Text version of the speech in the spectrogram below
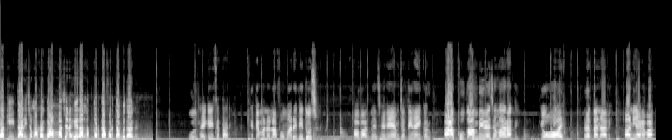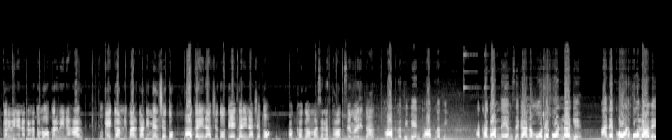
બાકી તારી ચમાખા ગામમાં છે ને હેરાન ન કરતા ફરતા બધાને. ભૂલ થઈ ગઈ છે તારી કે તે મને લાફો મારી દીધો છે. આ વાતને છે ને એમ જતી નહીં કરું. આ આખું ગામ બીવે છે મારાથી. કે ઓય રતન આવી આની યારે વાત કરવી ને એના કરતા તો ન કરવી ને હારું. કે ગામની બહાર કાઢી મેલ છે તો? આ કરી નાખશે તો? તે કરી નાખશે તો? આખા ગામમાં છે ને ધાક છે મારી ધાક. ધાક નથી બેન ધાક નથી. આખા ગામને એમ છે કે આના મોઢે કોણ લાગે? આને કોણ બોલાવે?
